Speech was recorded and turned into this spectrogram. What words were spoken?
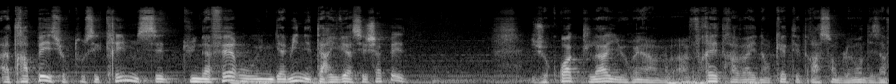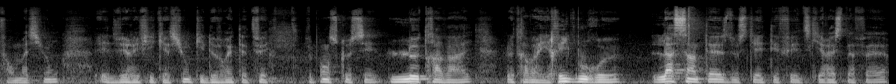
attrapé sur tous ces crimes, c'est une affaire où une gamine est arrivée à s'échapper. Je crois que là, il y aurait un, vrai travail d'enquête et de rassemblement des informations et de vérification qui devrait être fait. Je pense que c'est le travail, le travail rigoureux, la synthèse de ce qui a été fait et de ce qui reste à faire,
